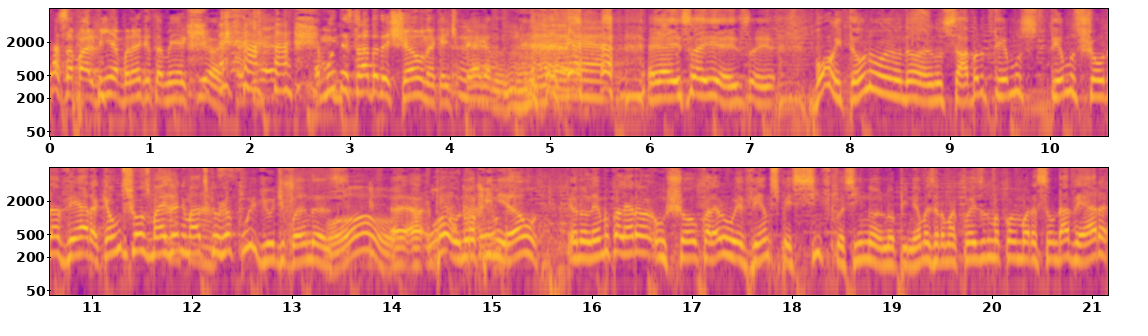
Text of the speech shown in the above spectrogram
Essa barbinha branca também aqui, ó. É, é muita estrada de chão, né? Que a gente pega. no- É isso aí, é isso aí. Bom, então no, no, no sábado temos, temos show da Vera, que é um dos shows mais animados que eu já fui, viu? De bandas. Uou. É, é, pô, na opinião, eu não lembro qual era o show, qual era o evento específico, assim, no, no opinião, mas era uma coisa de uma comemoração da Vera.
